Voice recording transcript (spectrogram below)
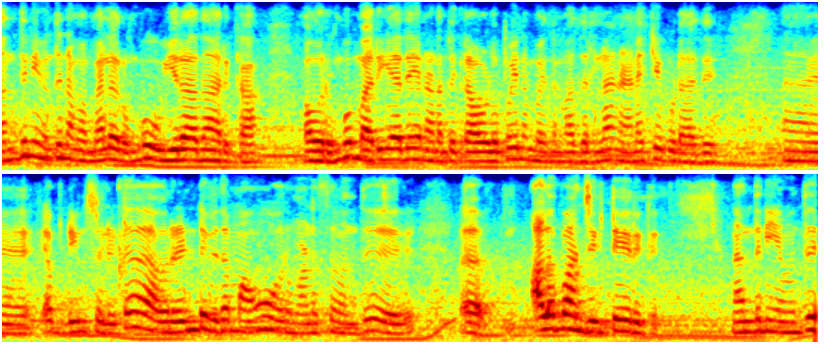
நந்தினி வந்து நம்ம மேலே ரொம்ப உயிராக தான் இருக்கா? அவள் ரொம்ப மரியாதையாக நடந்துக்கிறா? அவளை போய் நம்ம இந்த மாதிரிலாம் நினைக்கக்கூடாது அப்படின்னு சொல்லிட்டு அவர் ரெண்டு விதமாகவும் ஒரு மனசு வந்து அலப்பாஞ்சிக்கிட்டே இருக்குது நந்தினியை வந்து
